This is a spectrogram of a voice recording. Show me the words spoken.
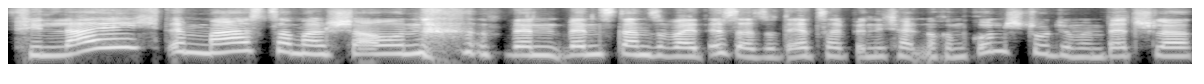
vielleicht im Master mal schauen, wenn wenn es dann soweit ist. Also derzeit bin ich halt noch im Grundstudium, im Bachelor,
